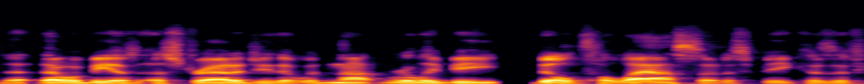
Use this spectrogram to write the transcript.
that, that would be a, a strategy that would not really be built to last, so to speak. Because if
